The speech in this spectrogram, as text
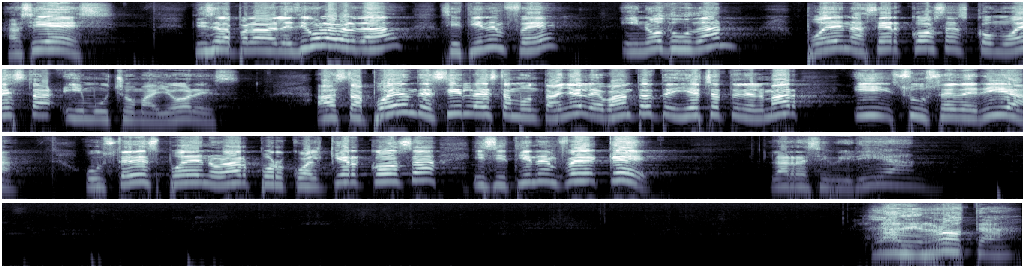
Así es. Dice la palabra, les digo la verdad, si tienen fe y no dudan, pueden hacer cosas como esta y mucho mayores. Hasta pueden decirle a esta montaña, levántate y échate en el mar y sucedería. Ustedes pueden orar por cualquier cosa y si tienen fe, ¿qué? La recibirían. La derrota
